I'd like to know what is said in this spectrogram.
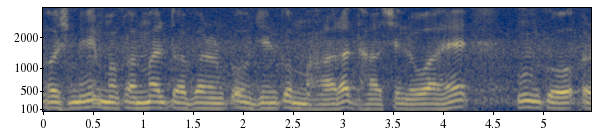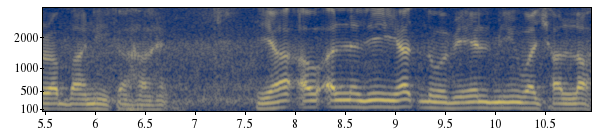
اس میں مکمل طور پر ان کو جن کو مہارت حاصل ہوا ہے، ان کو ربانی کہا ہے۔ یا او الزیت لوب علمی وجہ اللہ۔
